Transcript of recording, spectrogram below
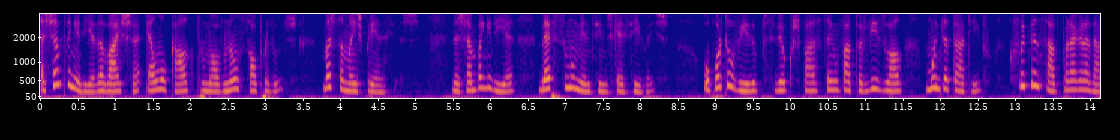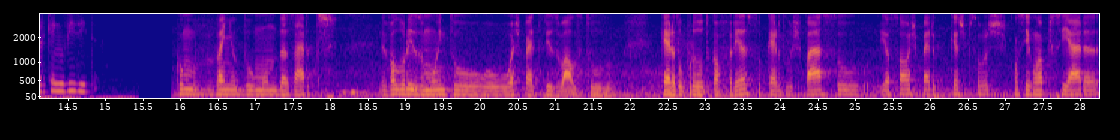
A Champanharia da Baixa é um local que promove não só produtos, mas também experiências. Na champanharia, bebe-se momentos inesquecíveis. O Porto Ouvido percebeu que o espaço tem um fator visual muito atrativo, que foi pensado para agradar quem o visita. Como venho do mundo das artes, valorizo muito o aspecto visual de tudo, quer do produto que ofereço, quer do espaço. Eu só espero que as pessoas consigam apreciar eh,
